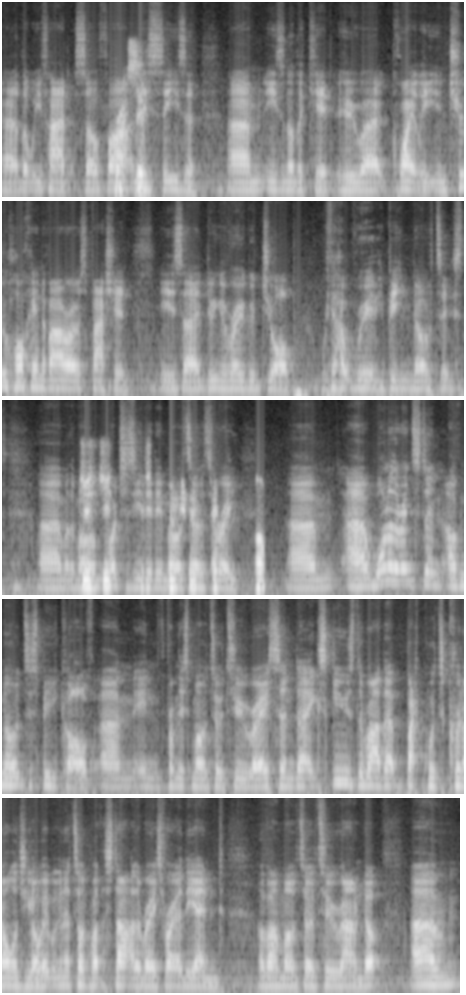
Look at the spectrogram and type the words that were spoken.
uh, that we've had so far Impressive. this season. Um, he's another kid who, uh, quietly, in true Jorge Navarro's fashion, is uh, doing a very good job without really being noticed um, at the moment, much as he did in Moto 3. Um, uh, one other incident of note to speak of um, in from this Moto 2 race, and uh, excuse the rather backwards chronology of it, we're going to talk about the start of the race right at the end of our Moto 2 roundup. Um,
